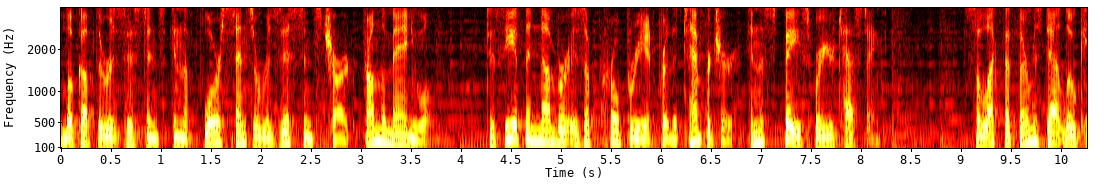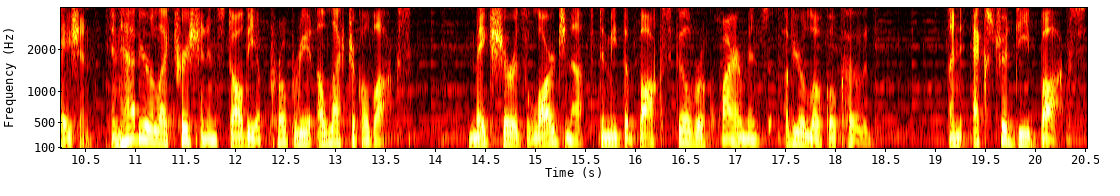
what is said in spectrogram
Look up the resistance in the floor sensor resistance chart from the manual to see if the number is appropriate for the temperature in the space where you're testing. Select the thermostat location and have your electrician install the appropriate electrical box. Make sure it's large enough to meet the box fill requirements of your local code. An extra deep box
